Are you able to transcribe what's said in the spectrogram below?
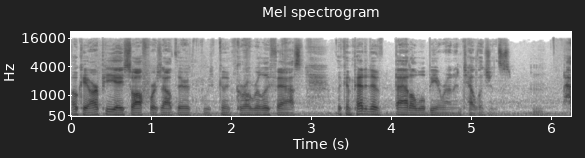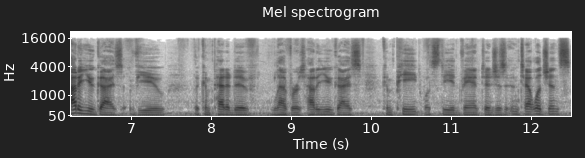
okay, RPA software is out there, it's going to grow really fast. The competitive battle will be around intelligence. Hmm. How do you guys view the competitive levers? How do you guys compete? What's the advantage? Is it intelligence?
